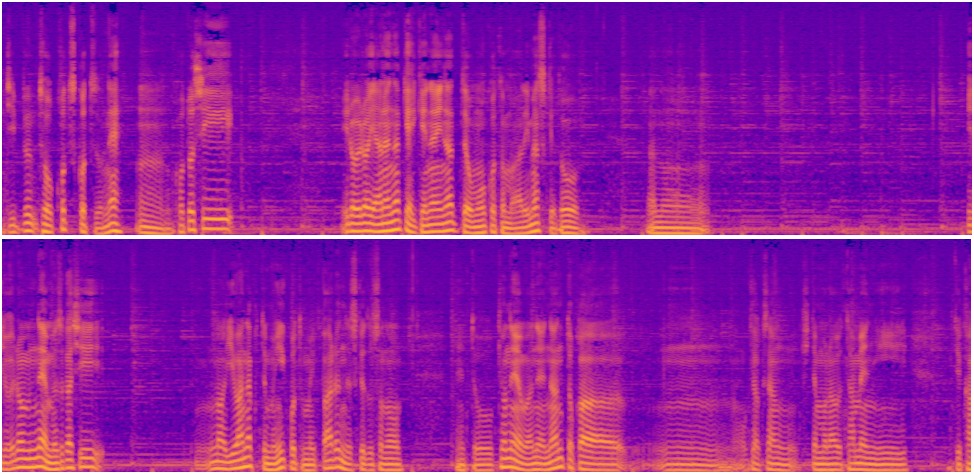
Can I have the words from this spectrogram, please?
自分そうコツコツね、うん、今年いろいろやらなきゃいけないなって思うこともありますけどあのー、いろいろね難しい、ま、言わなくてもいいこともいっぱいあるんですけどその、えっと、去年はねなんとかうんお客さん来てもらうためにって考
